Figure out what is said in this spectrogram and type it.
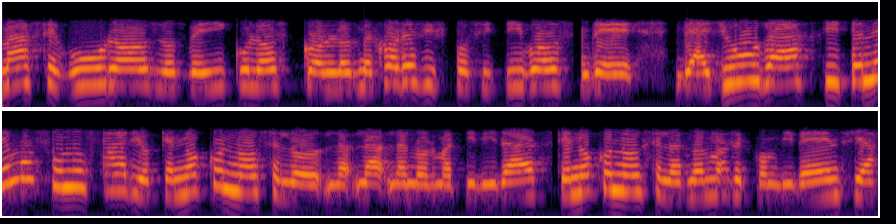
más seguros, los vehículos con los mejores dispositivos de de, ayuda. Si tenemos un usuario que no conoce la, normatividad, que no conoce las normas de convivencia,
